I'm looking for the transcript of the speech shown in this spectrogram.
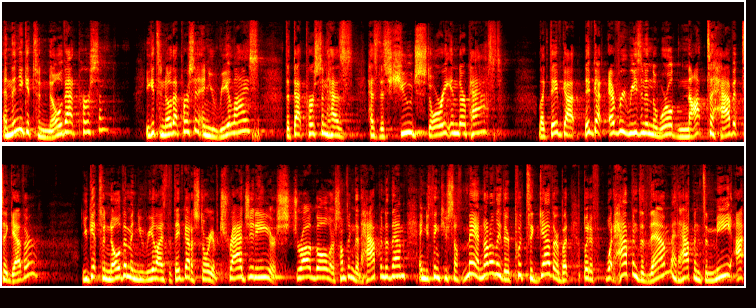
And then you get to know that person. You get to know that person and you realize that that person has, has this huge story in their past. Like they've got, they've got every reason in the world not to have it together. You get to know them and you realize that they've got a story of tragedy or struggle or something that happened to them. And you think to yourself, man, not only they're put together, but, but if what happened to them had happened to me, I,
